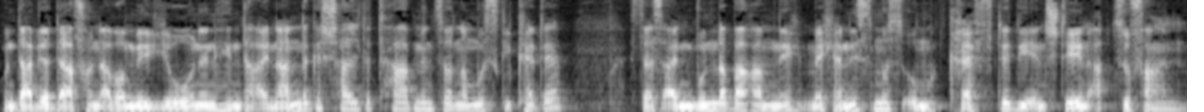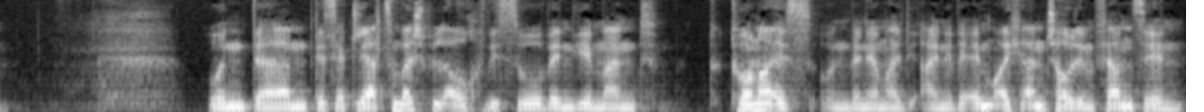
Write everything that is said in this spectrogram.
Und da wir davon aber Millionen hintereinander geschaltet haben in so einer Muskelkette, ist das ein wunderbarer Mechanismus, um Kräfte, die entstehen, abzufangen. Und ähm, das erklärt zum Beispiel auch, wieso, wenn jemand Turner ist. Und wenn ihr mal eine WM euch anschaut im Fernsehen,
